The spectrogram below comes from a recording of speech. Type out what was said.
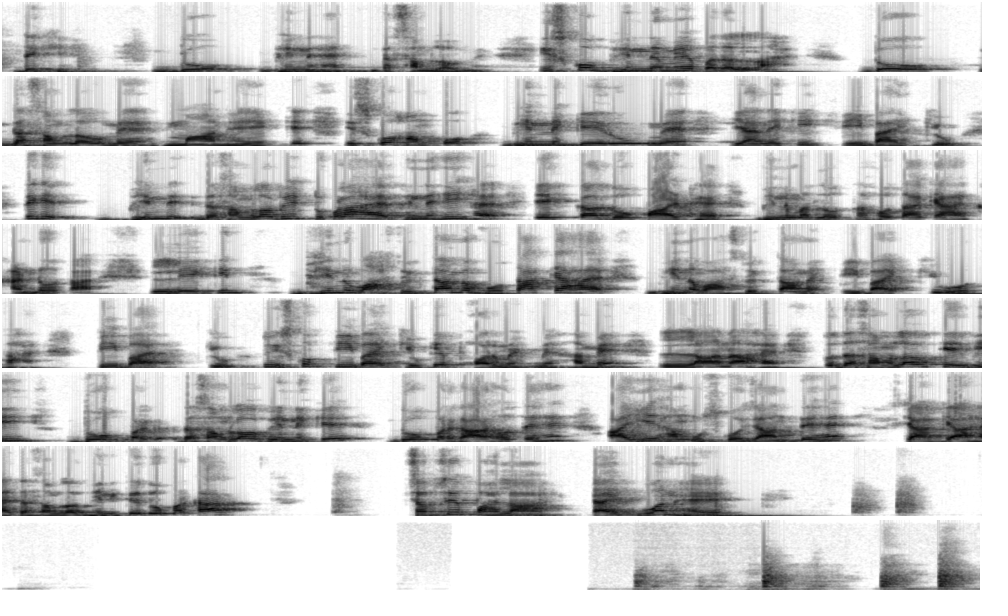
देखिए, दो भिन्न है दशमलव में। इसको भिन्न में बदलना है। दो दशमलव में मान है एक के। इसको हमको भिन्न के रूप में, यानी कि पी बाई क्यू देखिए, भिन्न दशमलव भी टुकड़ा है, भिन्न ही है। एक का दो पार्ट है। भिन्न मतलब होता क्या है? खंड होता है। लेकिन भिन्न वास्तविकता में होता क्या है? भिन्न वास्तविकता में पी बाई क्यू होता है। पी बाय क्यू तो इसको पी बाय क्यू के फॉर्मेट में हमें लाना है। तो दशमलव के भी दो दशमलव भिन्न के दो प्रकार होते हैं। आइए हम उसको जानते हैं। क्या क्या है दशमलव भिन्न के दो प्रकार? सबसे पहला टाइप वन है।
